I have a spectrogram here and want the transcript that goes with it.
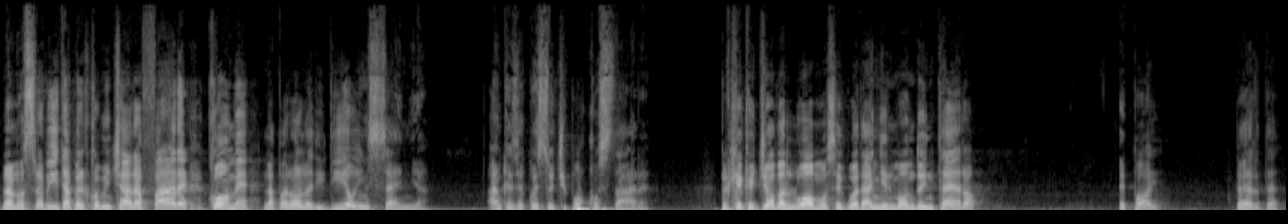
la nostra vita per cominciare a fare come la parola di Dio insegna, anche se questo ci può costare perché che giova all'uomo se guadagni il mondo intero e poi perde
